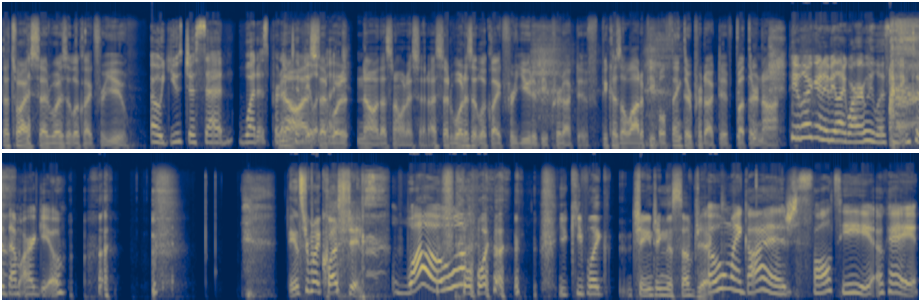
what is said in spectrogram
That's why I said what does it look like for you? Oh, you just said, what does No, I look said like? what no, that's not what I said. I said what does it look like for you to be productive? Because a lot of people think they're productive but they're not. People are going to be like, why are we listening to them argue? Answer my question. Whoa. You keep like changing the subject. Oh my gosh, salty. Okay.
